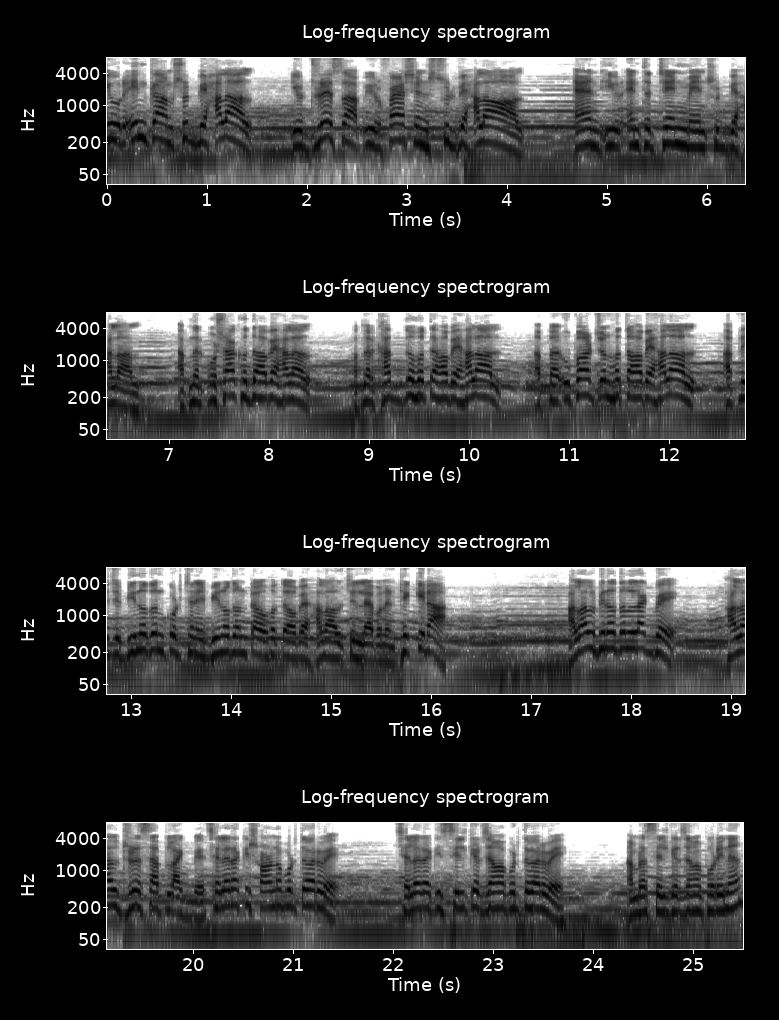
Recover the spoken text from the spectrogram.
your income should be halal your dress up your fashion should be halal and your entertainment should be halal আপনার পোশাক হতে হবে হালাল, আপনার খাদ্য হতে হবে হালাল, আপনার উপার্জন হতে হবে হালাল, আপনি যে বিনোদন করছেন, এই বিনোদনটাও হতে হবে হালাল, চিল্লায় বলেন, ঠিক কিনা? হালাল বিনোদন লাগবে। হালাল ড্রেস আপ লাগবে। ছেলেরা কি স্বর্ণ পড়তে পারবে? ছেলেরা কি সিল্কের জামা পড়তে পারবে? আমরা সিল্কের জামা পরি না?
